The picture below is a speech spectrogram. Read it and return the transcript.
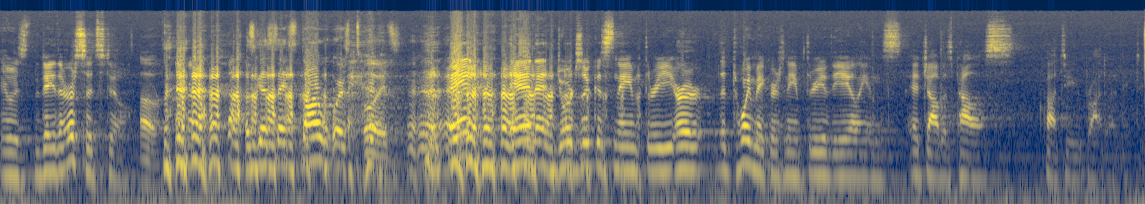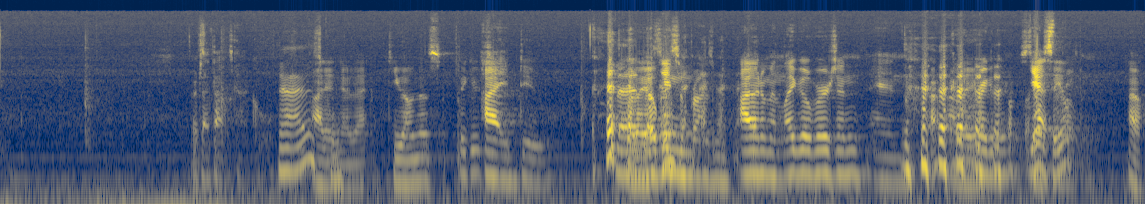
It was The Day the Earth Stood Still. Oh, I was gonna say Star Wars toys. and and that George Lucas named three, or the toy makers named three of the aliens at Jabba's palace. Klaatu, Barada, Nikto. Which I thought was kind of cool. Yeah, it is I didn't know that. Do you own those figures? I do. That they doesn't surprise me. I own them in Lego version and regular. still Yes, they're sealed? Oh,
